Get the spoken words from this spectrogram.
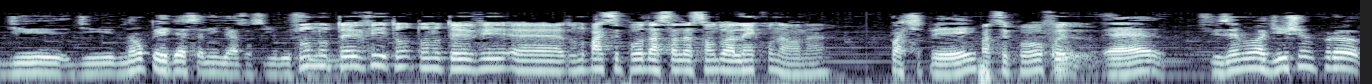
de, de não perder essa linha de raciocínio do Tu filme. não teve, tu, tu não teve, é, tu não participou da seleção do elenco não, né? Participei. Participou, foi. É, fizemos um audition pro,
